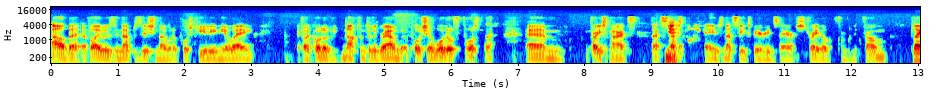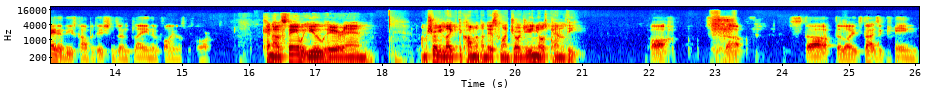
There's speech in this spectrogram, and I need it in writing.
Alba, if I was in that position, I would have pushed Chiellini away. If I could have knocked him to the ground with a push, I would have. But um, very smart. That's Yeah. that's games, and that's the experience there, straight up from from playing in these competitions and playing in finals before. Ken, I'll stay with you here. Um, I'm sure you like to comment on this one. Jorginho's penalty. Oh, stop, stop the lights! That is a king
